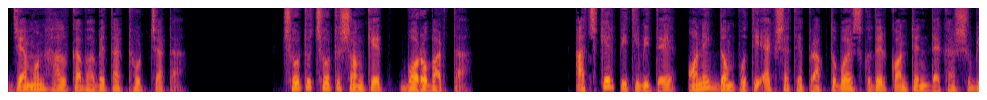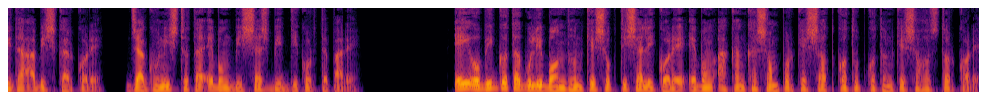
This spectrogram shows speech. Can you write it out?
যেমন হালকাভাবে তার ঠোঁট চাটা। ছোট ছোট সংকেত, বড় বার্তা। আজকের পৃথিবীতে অনেক দম্পতি একসাথে প্রাপ্তবয়স্কদের কন্টেন্ট দেখার সুবিধা আবিষ্কার করে, যা ঘনিষ্ঠতা এবং বিশ্বাস বৃদ্ধি করতে পারে। এই অভিজ্ঞতাগুলি বন্ধনকে শক্তিশালী করে এবং আকাঙ্ক্ষা সম্পর্কে সৎ কথোপকথনকে সহজতর করে।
